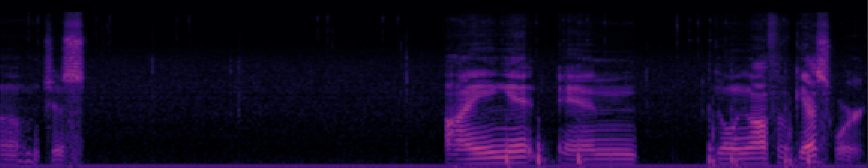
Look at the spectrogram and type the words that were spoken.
Um, just eyeing it and going off of guesswork.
